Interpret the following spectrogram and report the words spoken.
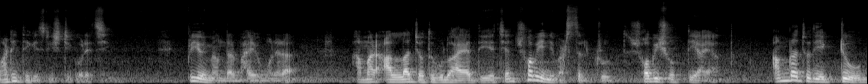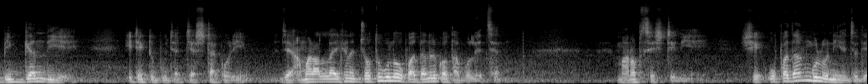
মাটি থেকে সৃষ্টি করেছি। প্রিয় ইমানদার ভাই বোনেরা, আমার আল্লাহ যতগুলো আয়াত দিয়েছেন সবই ইউনিভার্সাল ট্রুথ সবই সত্যি আয়াত। আমরা যদি একটু বিজ্ঞান দিয়ে এটা একটু বোঝার চেষ্টা করি যে আমার আল্লাহ এখানে যতগুলো উপাদানের কথা বলেছেন মানব সৃষ্টি নিয়ে, সেই উপাদানগুলো নিয়ে যদি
